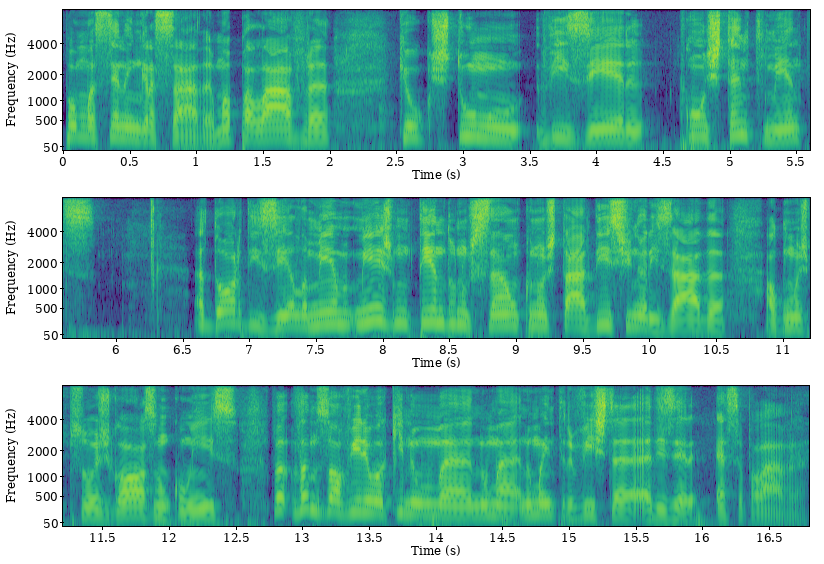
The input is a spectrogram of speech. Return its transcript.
para uma cena engraçada. Uma palavra que eu costumo dizer constantemente. Adoro dizê-la, mesmo, mesmo tendo noção que não está dicionarizada. Algumas pessoas gozam com isso. Va- vamos ouvir eu aqui numa, numa, numa entrevista a dizer essa palavra.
